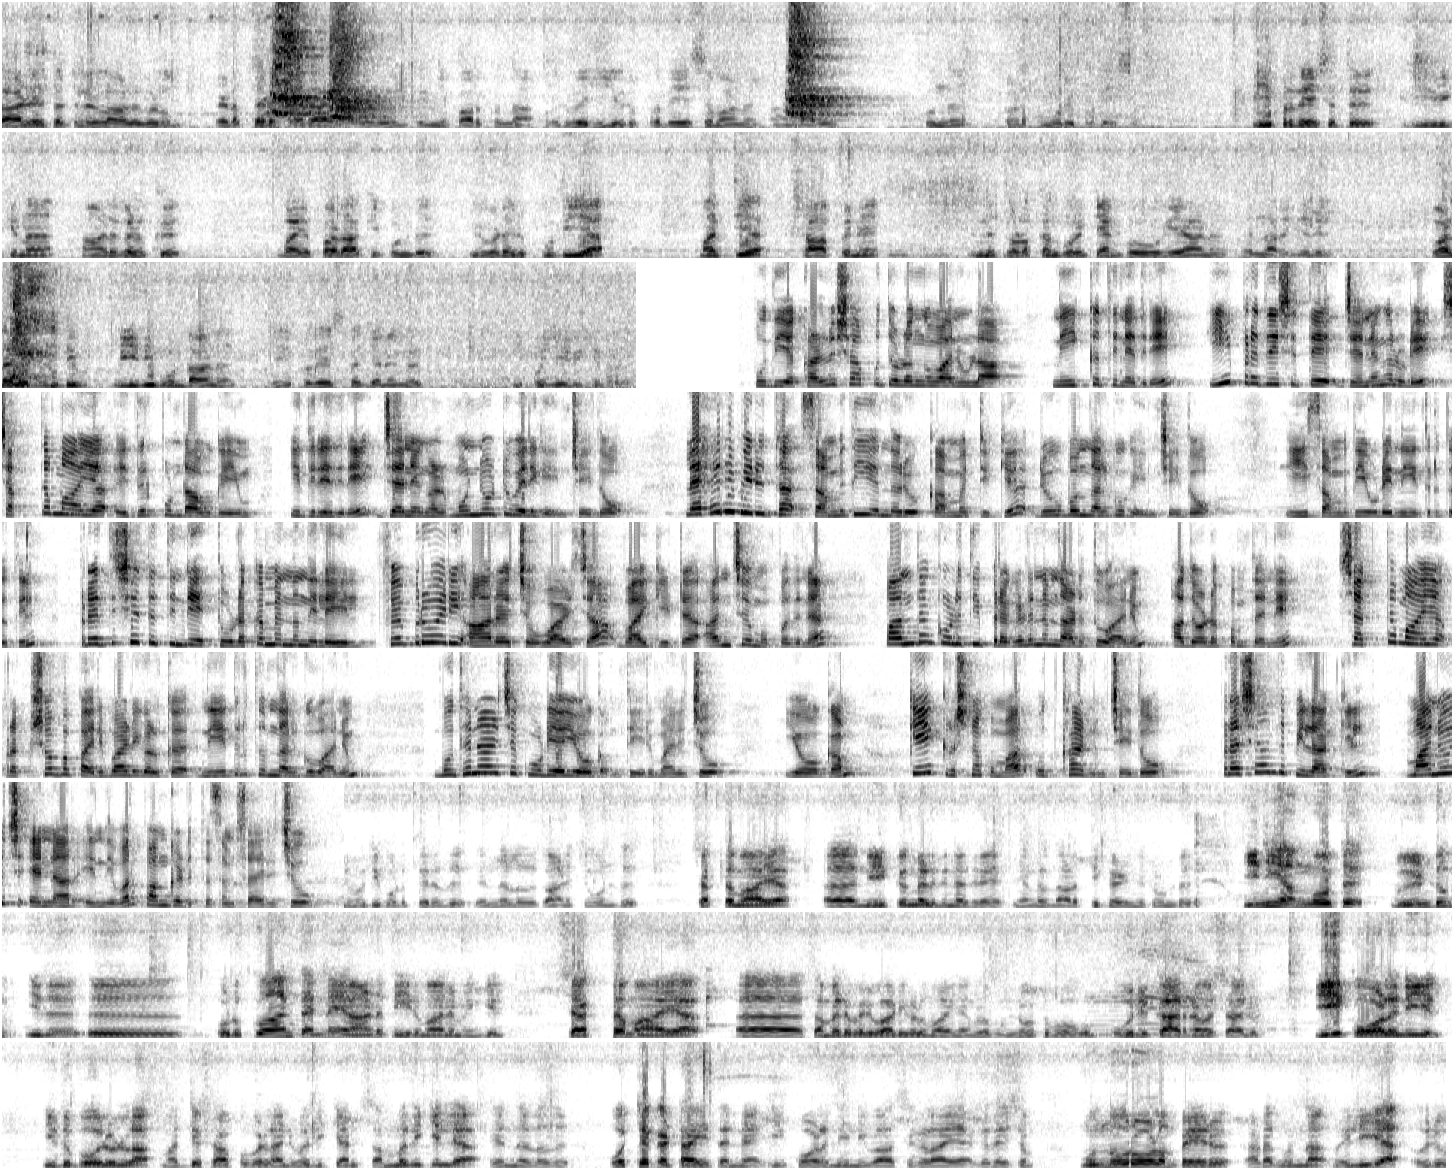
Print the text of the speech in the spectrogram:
താഴെ തട്ടിലുള്ള ആളുകളും ഇടത്തരക്കാരായ ആളുകളും തിങ്ങി പാർക്കുന്ന ഒരു വലിയൊരു പ്രദേശമാണ് ആനാറി കുന്ന് വടക്കുമുറി പ്രദേശം. ഈ പ്രദേശത്ത് ജീവിക്കുന്ന ആളുകൾക്ക് ഭയപ്പാടാക്കിക്കൊണ്ട് ഇവിടെ ഒരു പുതിയ മദ്യ ഷാപ്പിന് ഇന്ന് തുടക്കം കുറിക്കാൻ പോവുകയാണ് എന്നറിഞ്ഞതിൽ വളരെ ഭീതി ഭീതി കൊണ്ടാണ് ഈ പ്രദേശത്തെ ജനങ്ങൾ ഇപ്പോൾ ജീവിക്കുന്നത്. പുതിയ കള്ളുഷാപ്പ് തുടങ്ങുവാനുള്ള നീക്കത്തിനെതിരെ ഈ പ്രദേശത്തെ ജനങ്ങളുടെ ശക്തമായ എതിർപ്പുണ്ടാവുകയും ഇതിനെതിരെ ജനങ്ങൾ മുന്നോട്ട് വരികയും ചെയ്തു. ലഹരി വിരുദ്ധ സമിതി എന്നൊരു കമ്മിറ്റിക്ക് രൂപം നൽകുകയും ചെയ്തു. ഈ സമിതിയുടെ നേതൃത്വത്തിൽ പ്രതിഷേധത്തിന്റെ തുടക്കമെന്ന നിലയിൽ ഫെബ്രുവരി ആറ് ചൊവ്വാഴ്ച വൈകിട്ട് അഞ്ച് മുപ്പതിന് പന്തം കൊളുത്തി പ്രകടനം നടത്തുവാനും അതോടൊപ്പം തന്നെ ശക്തമായ പ്രക്ഷോഭ പരിപാടികൾക്ക് നേതൃത്വം നൽകുവാനും ബുധനാഴ്ച കൂടിയ യോഗം തീരുമാനിച്ചു. യോഗം കെ കൃഷ്ണകുമാർ ഉദ്ഘാടനം ചെയ്തു. പ്രശാന്ത് പിലാക്കിൽ മനോജ് എൻ ആർ എന്നിവർ പങ്കെടുത്ത് സംസാരിച്ചു. അനുമതി കൊടുക്കരുത് എന്നുള്ളത് കാണിച്ചുകൊണ്ട് ശക്തമായ നീക്കങ്ങൾ ഇതിനെതിരെ ഞങ്ങൾ നടത്തി കഴിഞ്ഞിട്ടുണ്ട്. ഇനി അങ്ങോട്ട് വീണ്ടും ഇത് കൊടുക്കുവാൻ തന്നെയാണ് തീരുമാനമെങ്കിൽ ശക്തമായ സമരപരിപാടികളുമായി ഞങ്ങൾ മുന്നോട്ട് പോകും. ഒരു കാരണവശാലും ഈ കോളനിയിൽ ഇതുപോലുള്ള മദ്യഷാപ്പുകൾ അനുവദിക്കാൻ സമ്മതിക്കില്ല എന്നുള്ളത് ഒറ്റക്കെട്ടായി തന്നെ ഈ കോളനി നിവാസികളായ ഏകദേശം മുന്നൂറോളം പേര് അടങ്ങുന്ന വലിയ ഒരു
